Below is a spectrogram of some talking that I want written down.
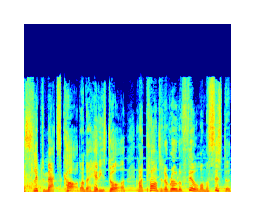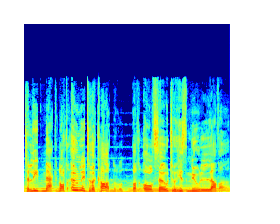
I slipped Mac's card under Hetty's door, and I planted a roll of film on the sister to lead Mac not only to the Cardinal, but also to his new lover.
